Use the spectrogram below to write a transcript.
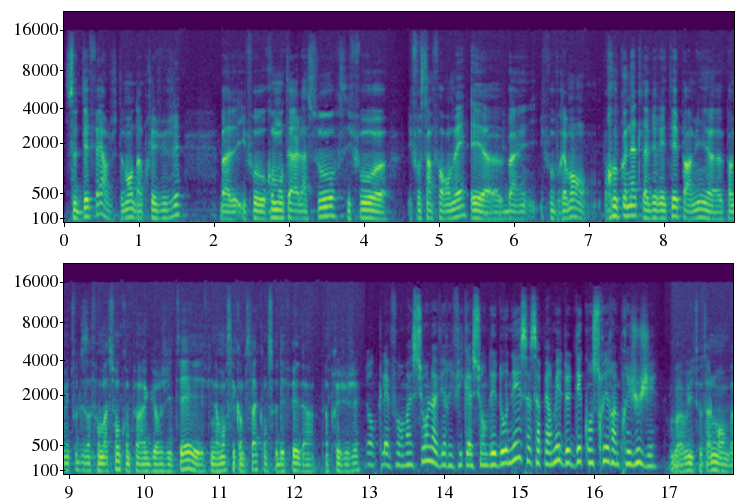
se défaire justement d'un préjugé? Ben, il faut remonter à la source, il faut il faut s'informer et euh, ben, il faut vraiment reconnaître la vérité parmi, euh, parmi toutes les informations qu'on peut ingurgiter et finalement c'est comme ça qu'on se défait d'un préjugé. Donc l'information, la vérification des données, ça, ça permet de déconstruire un préjugé Bah oui, totalement. Bah,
